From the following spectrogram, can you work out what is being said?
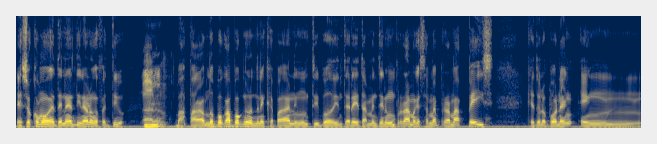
Eso es como tener dinero en efectivo. Claro. Vas pagando poco a poco y no tienes que pagar ningún tipo de interés. También tienen un programa que se llama el programa Pace, que te lo ponen en.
